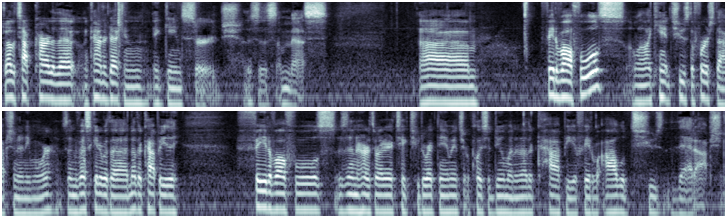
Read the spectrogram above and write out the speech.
Draw the top card of that encounter deck and it gains surge. This is a mess. Um Fate of All Fools. Well, I can't choose the first option anymore. It's an investigator with another copy Fate of All Fools is in her Hearthrider. Take two direct damage or place a Doom on another copy of Fate of All. I will choose that option.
